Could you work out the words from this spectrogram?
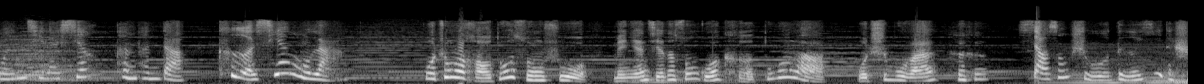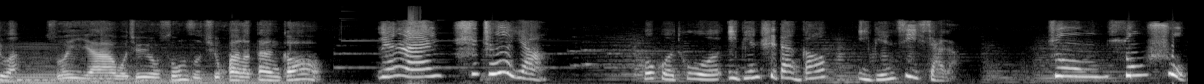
闻起来香喷喷的，可羡慕啦！我种了好多松树，每年结的松果可多了，我吃不完，呵呵。小松鼠得意地说：“所以呀，我就用松子去换了蛋糕。”原来是这样。火火兔一边吃蛋糕，一边记下了种松树。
